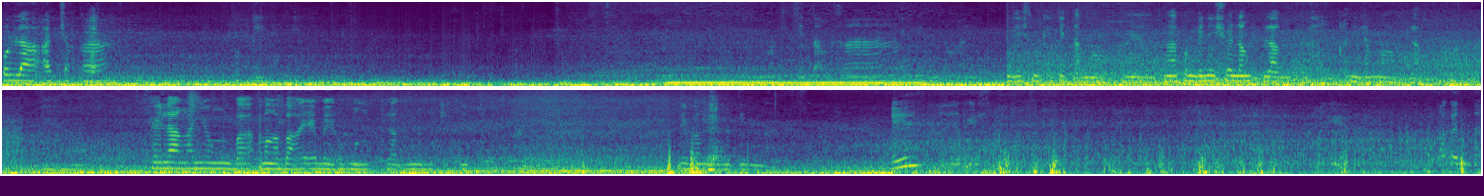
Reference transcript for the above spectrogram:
pula at saka puti. Makikita mo sa guys makikita mo. Ayan, mga kombinasyon ng plug. Kanilang mga. Kailangan yung ba- mga bahay ay mayroong mga plug na makikita. Di ba nga natin ba? Eh. Napakaganda.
